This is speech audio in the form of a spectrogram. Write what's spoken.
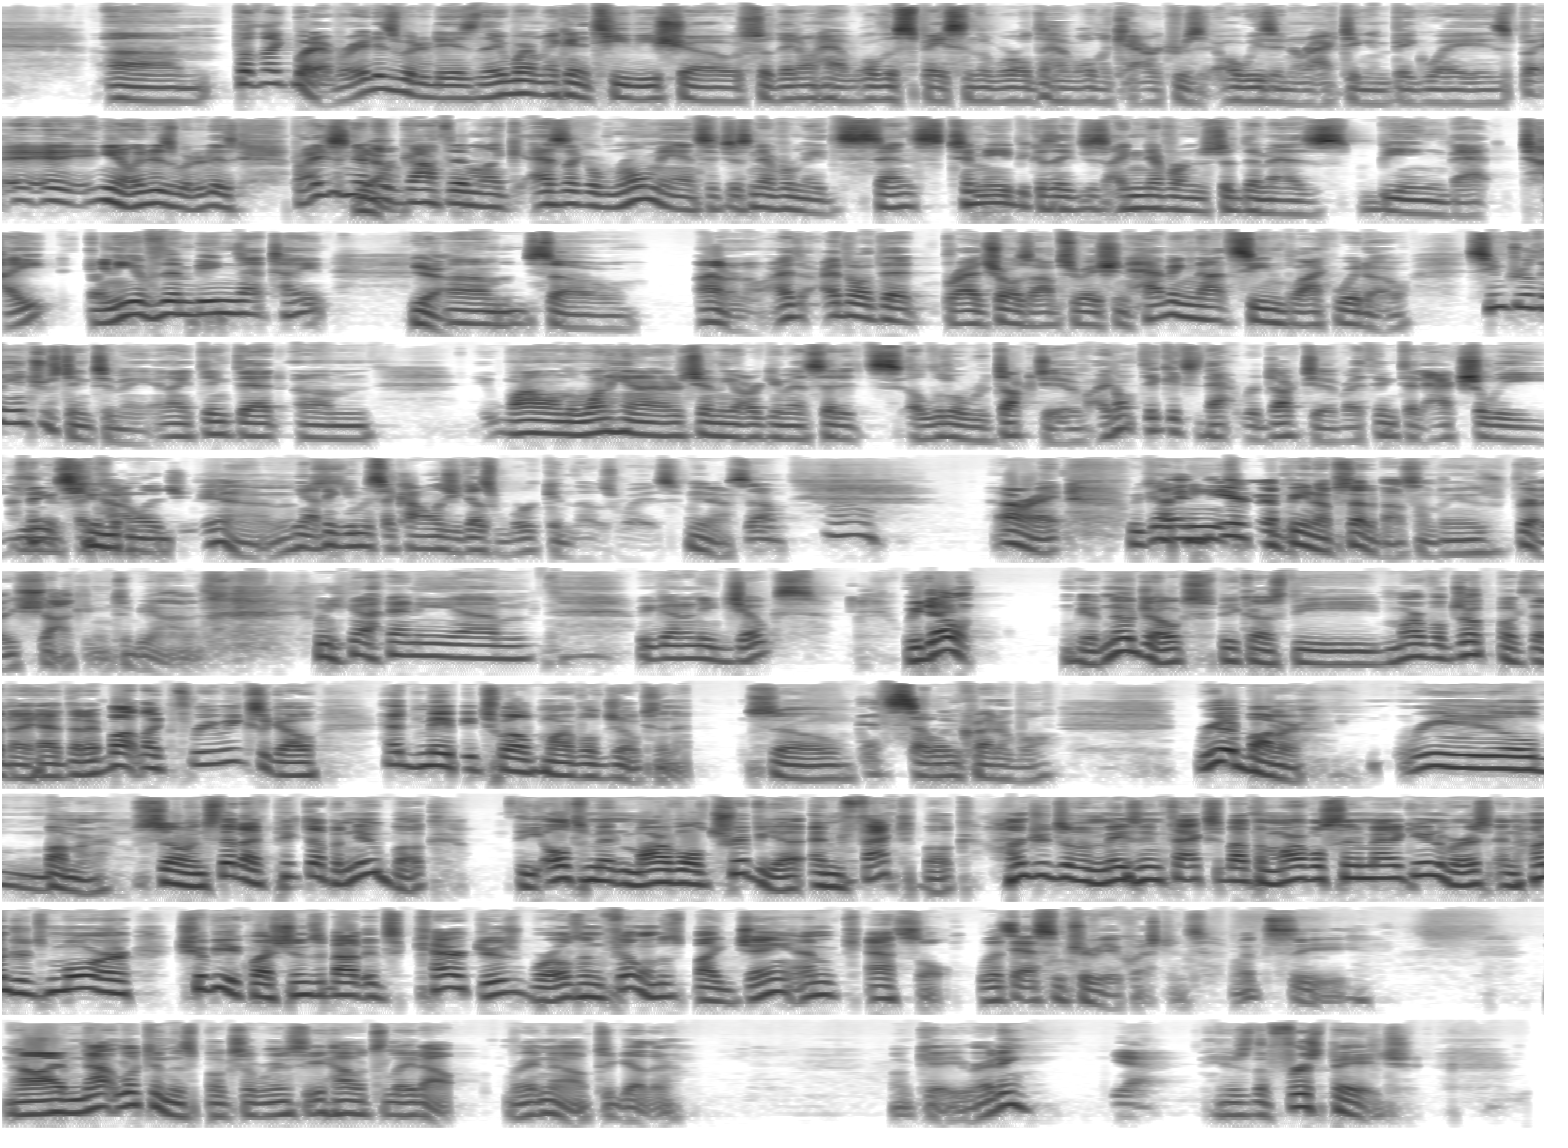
Um, but like whatever, it is what it is. They weren't making a TV show, so they don't have all the space in the world to have all the characters always interacting in big ways. But it, it- you know, it is what it is. But I just never Yeah. got them like as like a romance. It just never made sense to me because I just I never understood them as being that tight. Any of them being that tight. Yeah. Um. So I don't know. I I thought that Bradshaw's observation, having not seen Black Widow, seemed really interesting to me, and I think that um. While on the one hand, I understand the arguments that it's a little reductive. I don't think it's that reductive. I think that actually I human think it's human. psychology Yeah. yeah, I think human psychology does work in those ways. Yeah. So, well, all right, we got and the any? internet being upset about something is very shocking, to be honest. We got any? Um, we got any jokes? We don't. We have no jokes because the Marvel joke book that I had that I bought like three weeks ago had maybe 12 Marvel jokes in it. So, That's so incredible. real bummer. Real bummer. So, instead, I've picked up a new book, The Ultimate Marvel Trivia and Fact Book hundreds of amazing facts about the Marvel Cinematic Universe and hundreds more trivia questions about its characters, worlds, and films by J.M. Castle. Let's ask some trivia questions. Let's see. Now, I've not looked in this book, so we're going to see how it's laid out right now together. Okay, you ready? Yeah. Here's the first page.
